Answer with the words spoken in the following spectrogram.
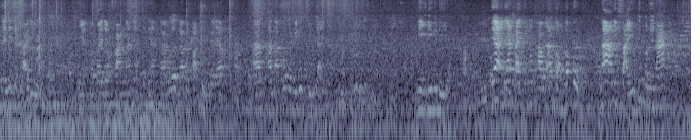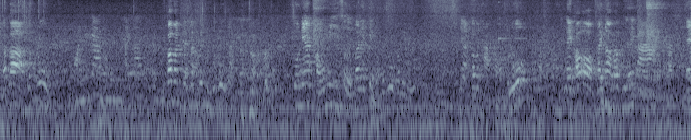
เดี๋ยวนี้จะขายดีเนี่ยต่อไปจะฟังนะเนี่ยเนี่ยกำลังเลิกแล้วมันปรับจุดไปแล้วอาอนาคตจะมีลูกทีมใหญ่นี่ดีก็ดีอะเนี่ยเนี่ยใครกินของเขานะสองกระปุกหน้านี่ใสขึ้นมาเลยนะ แล้วก็มดลูกก็มันเป็นมันเป็นถึงมดลูกอะตัวเนี้ยเขามีเสริมอะไรเกี่ยวกับมดลูกก็ไม่รู้เนี่ยก็ไปถามเขาเขารู้แต่เขาออกภายนอกก็คือให้ตาแต่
